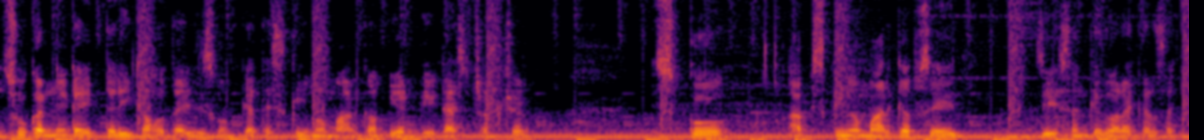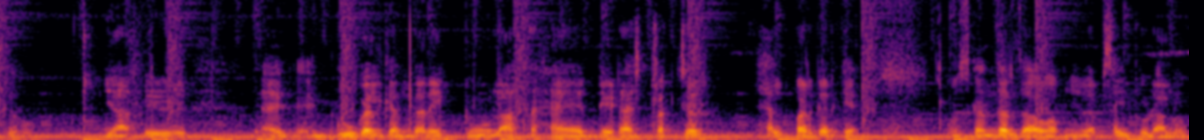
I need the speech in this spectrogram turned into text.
इसको करने का एक तरीका होता है जिसको हम कहते हैं स्कीमा मार्कअप या डेटा स्ट्रक्चर इसको आप स्कीमा मार्कअप से जेसन के द्वारा कर सकते हो, या फिर गूगल के अंदर एक टूल आता है डेटा स्ट्रक्चर हेल्पर करके, उसके अंदर जाओ, अपनी वेबसाइट को डालो।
